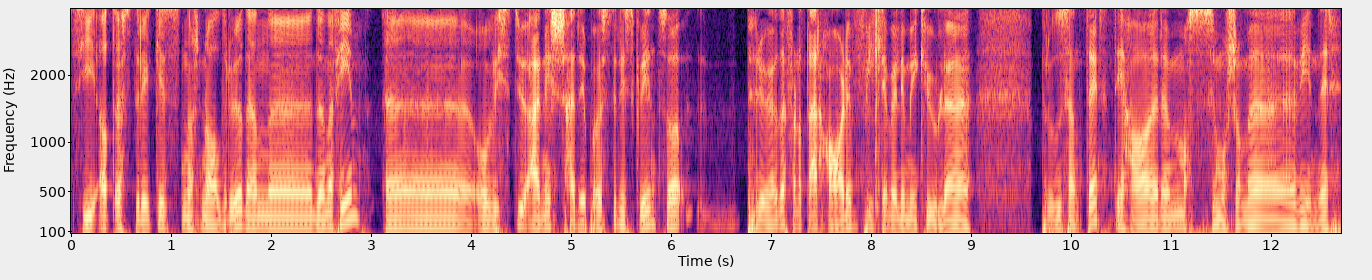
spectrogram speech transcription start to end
si at Østerrikes nasjonaldrue, den, eh, den er fin. Uh, og hvis du er nysgjerrig på østerriksk vin, så prøv det, for der har de veldig, veldig mye kule produsenter. De har masse morsomme viner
